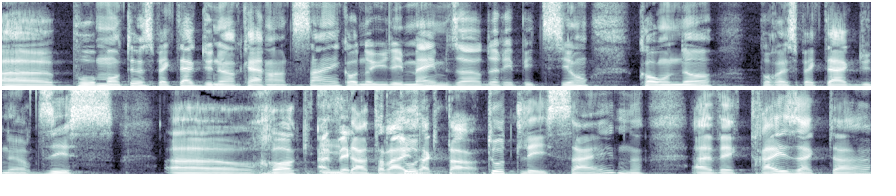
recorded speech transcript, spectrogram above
euh, pour monter un spectacle d'une heure 45, on a eu les mêmes heures de répétition qu'on a pour un spectacle d'une heure 10. Euh, rock Avec et dans 13 toutes- acteurs. toutes les scènes avec 13 acteurs,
